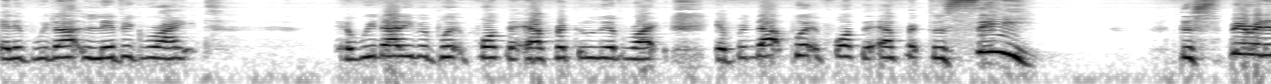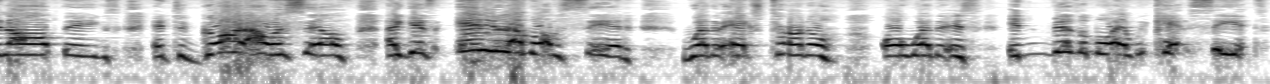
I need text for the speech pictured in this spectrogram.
And if we're not living right, if we're not even putting forth the effort to live right, if we're not putting forth the effort to see the spirit in all things and to guard ourselves against any level of sin, whether external or whether it's invisible and we can't see it,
